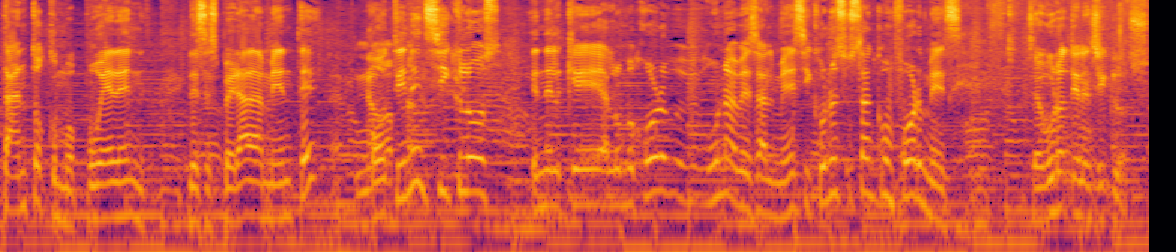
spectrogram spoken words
tanto como pueden desesperadamente No, o tienen ciclos en el que a lo mejor una vez al mes y con eso están conformes. Seguro tienen ciclos.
